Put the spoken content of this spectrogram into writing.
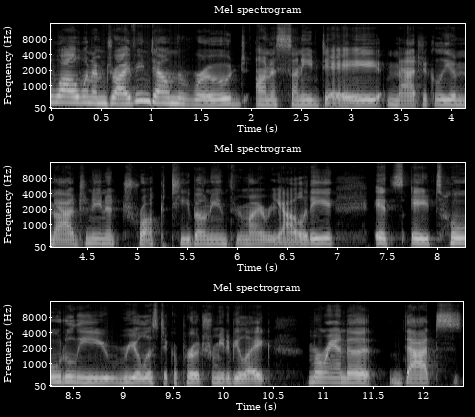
while when I'm driving down the road on a sunny day, magically imagining a truck T-boning through my reality, it's a totally realistic approach for me to be like, Miranda, that's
